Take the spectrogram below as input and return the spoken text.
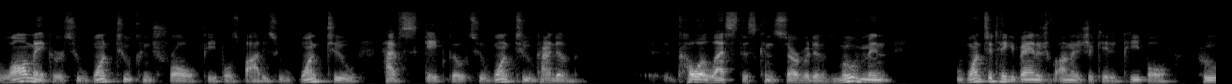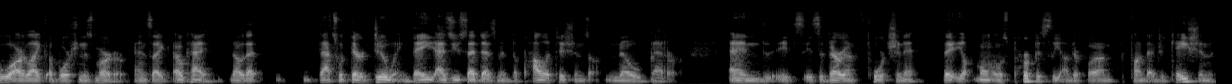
lawmakers who want to control people's bodies, who want to have scapegoats, who want to kind of eh, coalesce this conservative movement, want to take advantage of uneducated people who are like abortion is murder. And it's like okay no that that's what they're doing. They as you said desmond the politicians know better. And it's it's a very unfortunate they almost purposely underfund education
